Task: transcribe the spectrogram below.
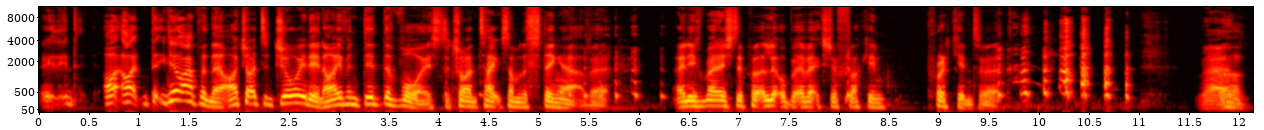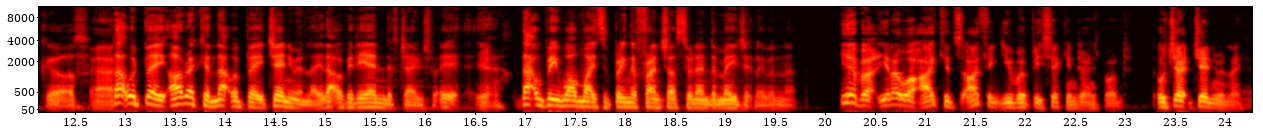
It, it, I, I, you know what happened there? I tried to join in. I even did the voice to try and take some of the sting out of it, and you've managed to put a little bit of extra fucking prick into it. Man, Oh god, Uh, that would be. I reckon that would be genuinely. That would be the end of James. It, yeah, that would be one way to bring the franchise to an end immediately, wouldn't it? Yeah, but you know what? I could. I think you would be sick in James Bond, or ge- genuinely.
